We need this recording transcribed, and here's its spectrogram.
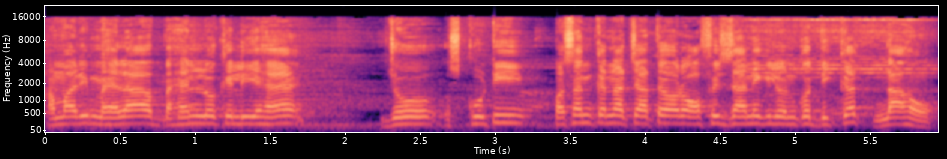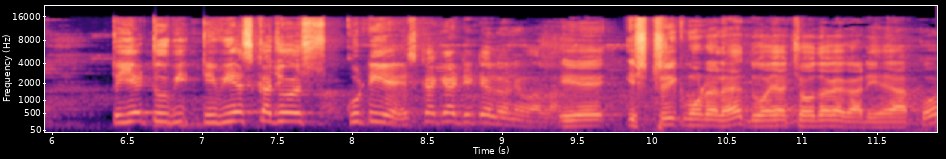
हमारी महिला बहन लोग के लिए है जो स्कूटी पसंद करना चाहते हैं और ऑफ़िस जाने के लिए उनको दिक्कत ना हो। तो ये टी वी का जो स्कूटी है इसका क्या डिटेल होने वाला? है ये स्ट्रिक मॉडल है 2014 का गाड़ी है आपको।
